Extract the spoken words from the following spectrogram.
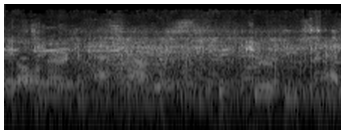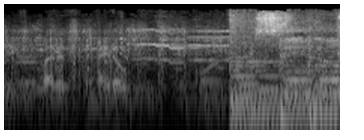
The all-American half pounder, two pure beef patties, lettuce, tomato, Singles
